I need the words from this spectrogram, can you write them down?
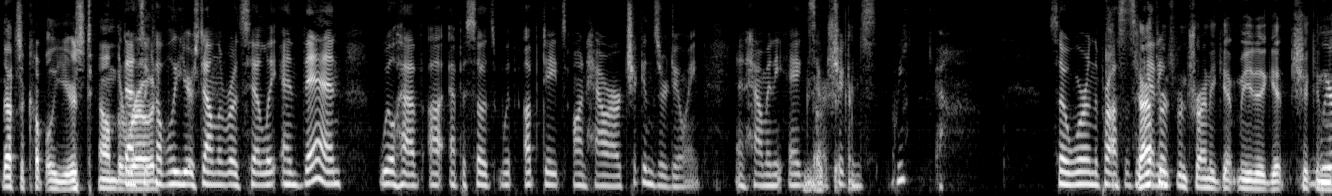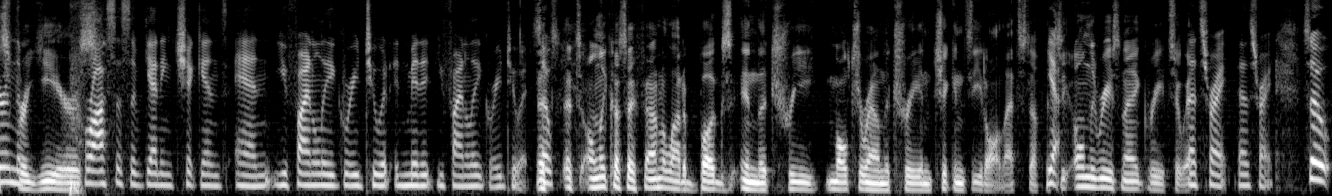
that's a couple of years down the That's road. That's a couple of years down the road, sadly. And then we'll have uh, episodes with updates on how our chickens are doing and how many eggs No our chickens. chickens. We. So we're in the process of Catherine's been trying to get me to get chickens We're in the for years. process of getting chickens, and you finally agreed to it. Admit it, you finally agreed to it. So It's, it's only because I found a lot of bugs in the tree, mulch around the tree, and chickens eat all that stuff. It's Yeah. the only reason I agreed to it. That's right. That's right. So,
